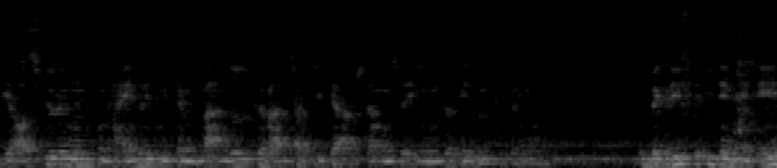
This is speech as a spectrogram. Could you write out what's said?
die Ausführungen von Heinrich mit dem Wandel verwandtschaftlicher Abstammungsregeln in Verbindung zu bringen. Im Begriff der Identität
